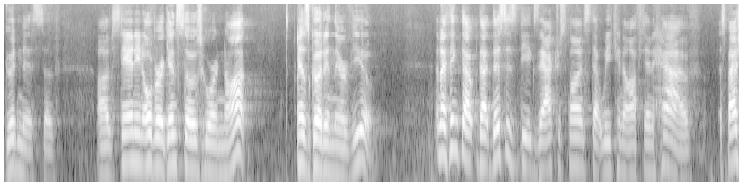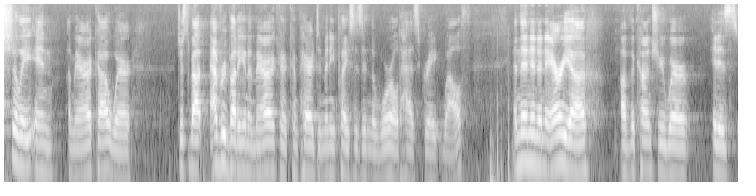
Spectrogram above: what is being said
goodness, of, of standing over against those who are not as good in their view. And I think that, that this is the exact response that we can often have, especially in America, where just about everybody in America, compared to many places in the world, has great wealth. And then in an area of the country where it is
